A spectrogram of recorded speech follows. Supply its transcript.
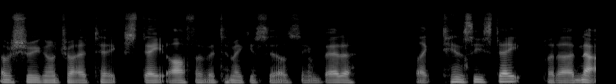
I'm sure you're gonna try to take state off of it to make yourself seem better, like Tennessee State. But uh, no,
